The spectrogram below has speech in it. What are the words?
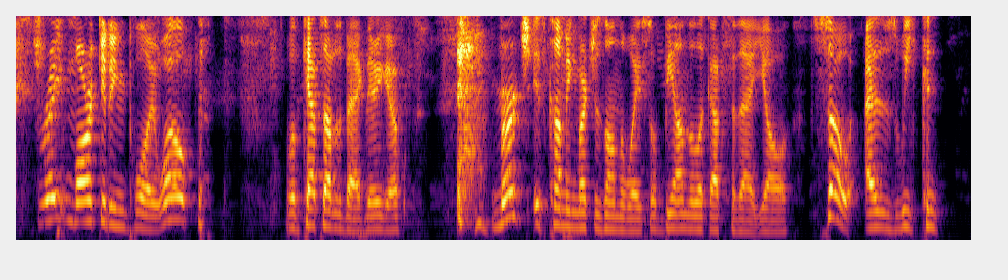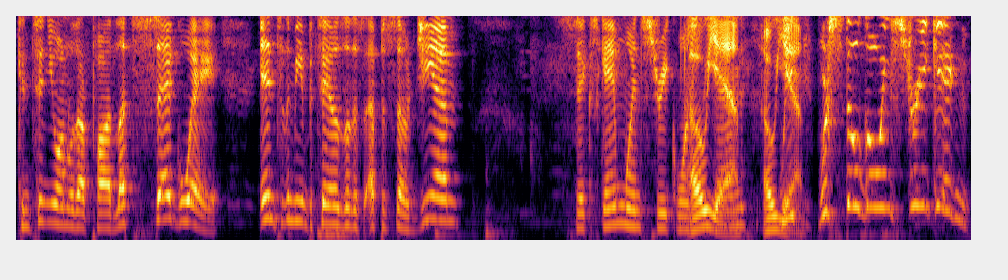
Straight marketing ploy. Well, well, the cat's out of the bag. There you go. merch is coming. Merch is on the way. So be on the lookout for that, y'all. So as we con- continue on with our pod, let's segue into the meat and potatoes of this episode. GM, six game win streak once Oh, yeah. again. Oh, We- yeah. we're still going streaking.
